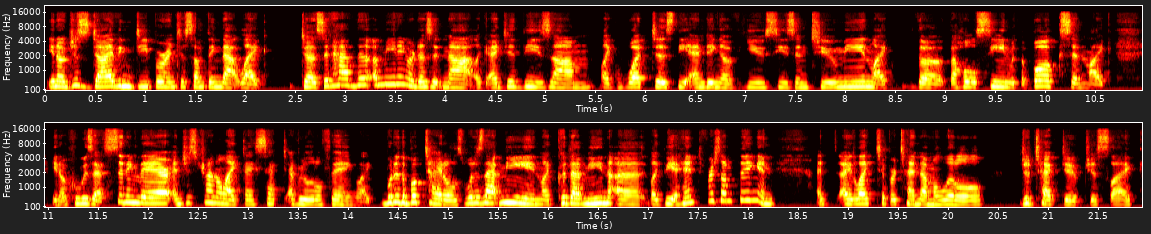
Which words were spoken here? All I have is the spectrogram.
you know, just diving deeper into something that like does it have the, a meaning or does it not? Like I did these um like what does the ending of you season 2 mean? Like the the whole scene with the books and like, you know, who is that sitting there and just trying to like dissect every little thing. Like what are the book titles? What does that mean? Like could that mean uh like be a hint for something? And I, I like to pretend I'm a little detective just like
